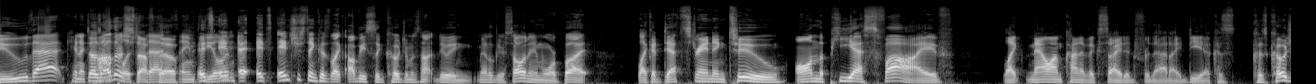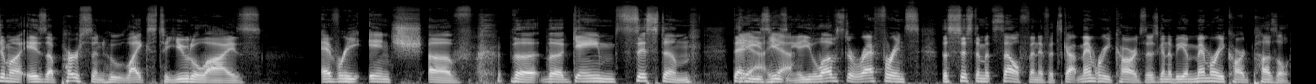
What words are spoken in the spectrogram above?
Do that. Can does accomplish other stuff that though. same It's feeling. in- it's interesting because like obviously Kojima's not doing Metal Gear Solid anymore, but like a Death Stranding 2 on the PS5, like now I'm kind of excited for that idea because because Kojima is a person who likes to utilize every inch of the the game system that Yeah, he's yeah. using. He loves to reference the system itself, and if it's got memory cards, there's going to be a memory card puzzle.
